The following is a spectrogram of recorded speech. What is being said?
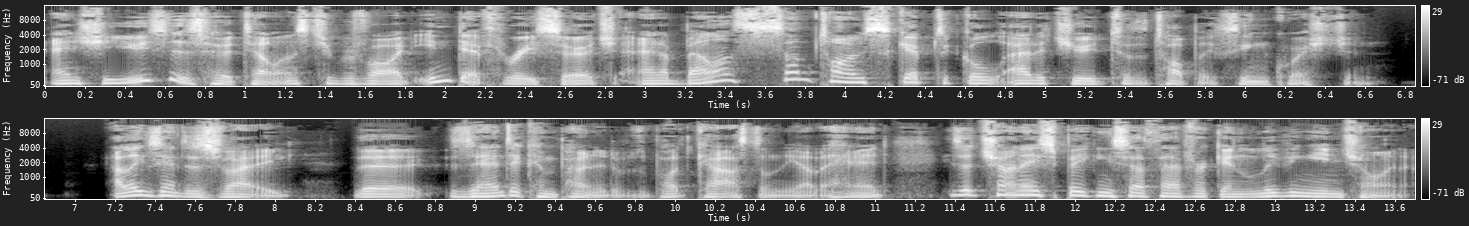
And she uses her talents to provide in-depth research and a balanced, sometimes skeptical attitude to the topics in question. Alexander Zweig, the Xander component of the podcast, on the other hand, is a Chinese speaking South African living in China.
